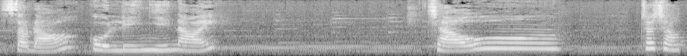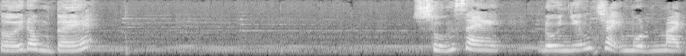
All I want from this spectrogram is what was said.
Sau đó, cô lý nhí nói, Cháu... Cho cháu tới đồng tế. Xuống xe, Đồ nhiễm chạy một mạch,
